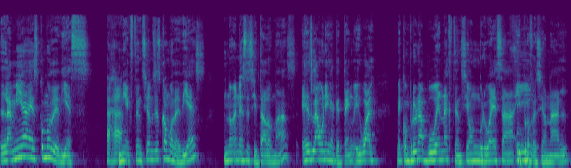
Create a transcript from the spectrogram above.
La mía es como de 10. Ajá. Mi extensión sí es como de 10 no he necesitado más. Es la única que tengo. Igual, me compré una buena extensión gruesa y profesional.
